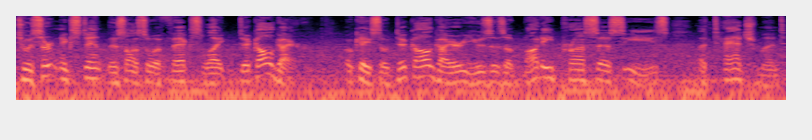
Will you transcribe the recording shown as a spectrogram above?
to a certain extent, this also affects like Dick Allgire. Okay, so Dick Allgire uses a body processes attachment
